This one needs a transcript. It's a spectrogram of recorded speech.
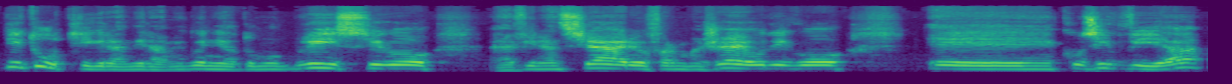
di tutti i grandi rami, quindi automobilistico, eh, finanziario, farmaceutico e così via,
